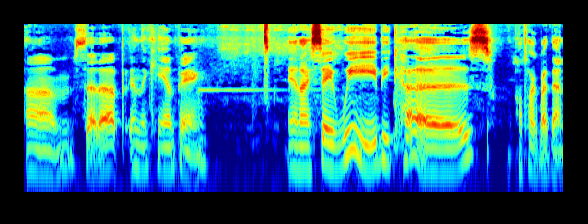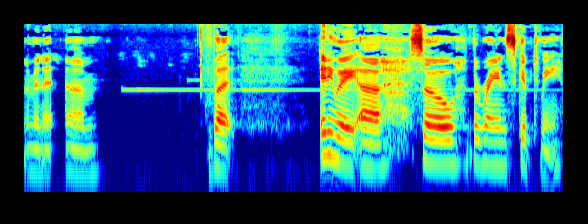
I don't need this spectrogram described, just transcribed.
um, set up in the camping. And i say we because i'll talk about that in a minute um, but anyway uh, so the rain skipped me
